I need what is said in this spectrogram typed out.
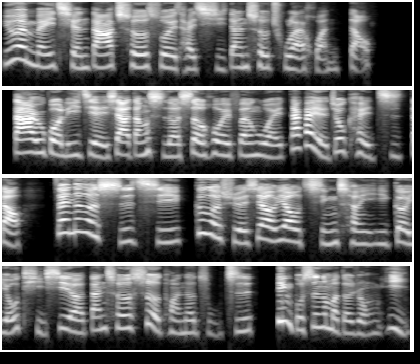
因为没钱搭车，所以才骑单车出来环岛。”大家如果理解一下当时的社会氛围，大概也就可以知道，在那个时期，各个学校要形成一个有体系的单车社团的组织，并不是那么的容易。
